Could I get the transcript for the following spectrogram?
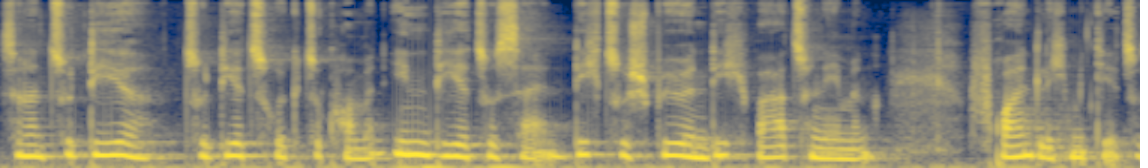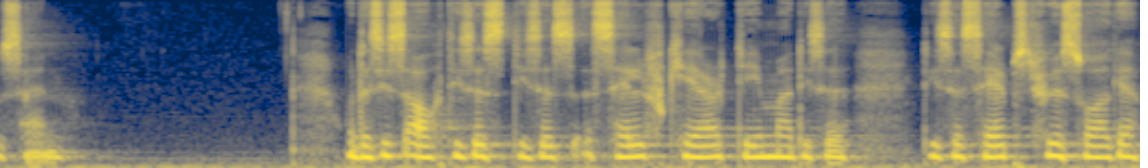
sondern zu dir, zu dir zurückzukommen, in dir zu sein, dich zu spüren, dich wahrzunehmen, freundlich mit dir zu sein. Und das ist auch dieses, dieses Self-Care-Thema, diese, diese Selbstfürsorge.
